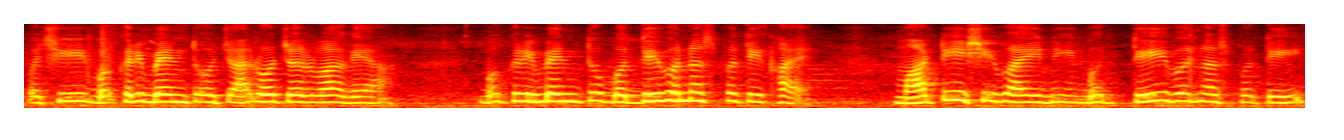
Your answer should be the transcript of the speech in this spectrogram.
પછી બકરીબેન તો ચારો ચરવા ગયા. બકરીબેન તો બધી વનસ્પતિ ખાય. માટી સિવાયની બધી વનસ્પતિ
